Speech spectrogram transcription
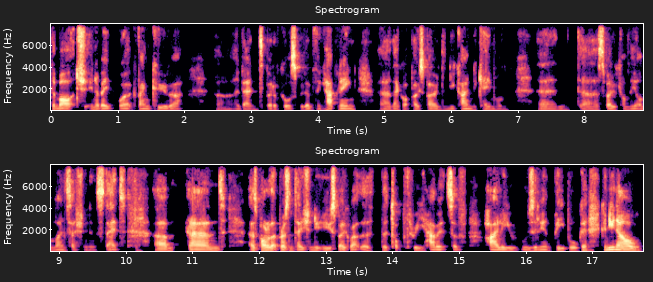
the March Innovate Work Vancouver uh, event. But of course, with everything happening, uh, that got postponed, and you kindly came on and uh, spoke on the online session instead. Um, and as part of that presentation, you, you, spoke about the, the top three habits of highly resilient people. Can, can you now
